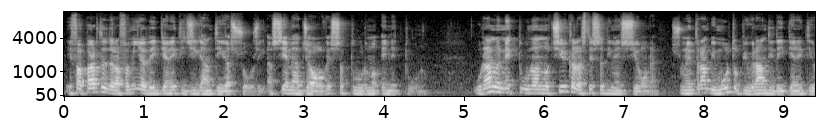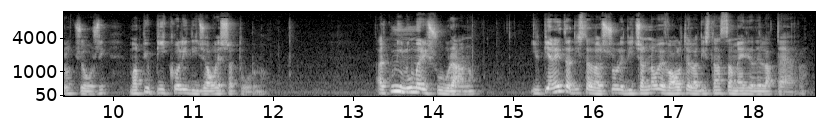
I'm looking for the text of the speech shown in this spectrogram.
e fa parte della famiglia dei pianeti giganti gassosi, assieme a Giove, Saturno e Nettuno. Urano e Nettuno hanno circa la stessa dimensione, sono entrambi molto più grandi dei pianeti rocciosi, ma più piccoli di Giove e Saturno. Alcuni numeri su Urano. Il pianeta dista dal Sole 19 volte la distanza media della Terra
